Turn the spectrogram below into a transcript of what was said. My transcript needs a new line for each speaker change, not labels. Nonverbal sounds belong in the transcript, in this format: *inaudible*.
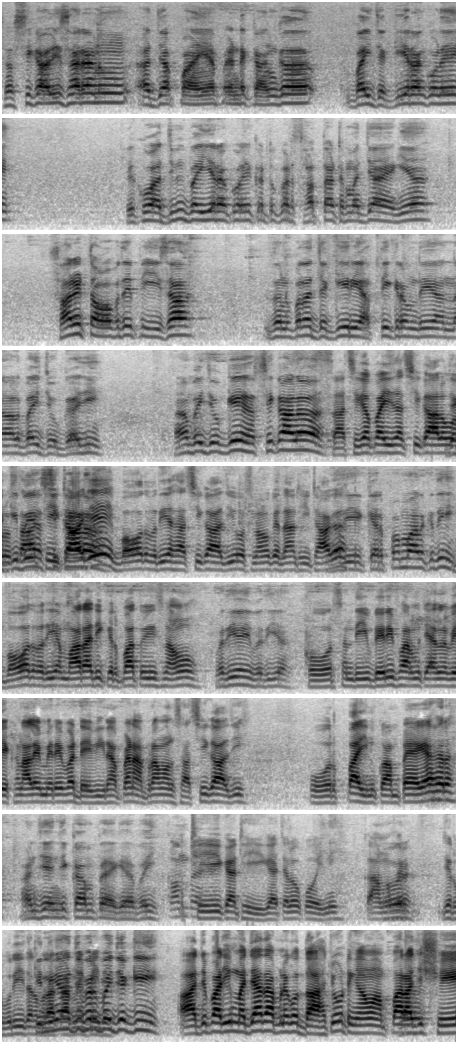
ਸਤਿ ਸ਼੍ਰੀ ਅਕਾਲ ਜੀ ਸਾਰਿਆਂ ਨੂੰ। ਅੱਜ ਆਪਾਂ ਆਏ ਆ ਪਿੰਡ ਕੰਗ ਬਾਈ ਜੱਗੀ ਹਰਾਂ ਕੋਲੇ। ਵੇਖੋ ਅੱਜ ਵੀ ਬਾਈ ਹਰਾਂ ਕੋਲੇ ਘੱਟੋ ਘੱਟ 7-8 ਮੱਝਾਂ ਹੈਗੀਆਂ। ਸਾਰੇ ਟੌਪ ਦੇ ਪੀਸ ਆ। ਤੁਹਾਨੂੰ ਪਤਾ ਜੱਗੀ ਰਿਆਤੀ ਕਰਾਉਂਦੇ ਆ ਨਾਲ ਬਾਈ ਜੋਗਾ ਜੀ। ਹਾਂ ਬਾਈ ਜੋਗੇ ਸਤਿ ਸ਼੍ਰੀ ਅਕਾਲ।
ਸਤਿ ਸ਼੍ਰੀ ਅਕਾਲ ਭਾਈ ਸਤਿ ਸ਼੍ਰੀ ਅਕਾਲ। ਹੋਰ
ਜੱਗੀ ਸਤਿ
ਠੀਕ
ਸ਼੍ਰੀ
ਠਾਕ
ਅਕਾਲ।
ਜੀ ਬਹੁਤ ਵਧੀਆ ਸਤਿ ਸ਼੍ਰੀ ਅਕਾਲ ਜੀ। ਹੋਰ ਸੁਣਾਓ ਕਿਦਾਂ? ਠੀਕ ਠਾਕ
ਵਧੀਆ ਕਿਰਪਾ ਮਾਲਕ ਦੀ।
ਬਹੁਤ ਵਧੀਆ। ਮਹਾਰਾਜ ਦੀ ਕਿਰਪਾ ਤੁਸੀਂ ਸੁਣਾਓ?
ਵਧੀਆ ਹੀ ਵਧੀਆ।
ਹੋਰ ਸੰਦੀਪ ਡੇਰੀ ਫਾਰਮ ਚੈਨਲ ਵੇਖਣ ਵਾਲੇ ਮੇਰੇ ਵੱਡੇ ਵੀਰਾਂ ਭੈਣਾਂ ਭਰਾਵਾਂ ਨੂੰ ਸਤਿ ਸ਼੍ਰੀ ਅਕਾਲ ਜੀ। ਹੋਰ ਭਾਈ ਨੂੰ ਕੰਮ ਪੈ ਗਿਆ ਫਿਰ?
ਹਾਂਜੀ ਹਾਂਜੀ ਕੰਮ ਪੈ ਗਿਆ ਬਾਈ।
ਠੀਕ ਆ ਠੀਕ ਆ ਚਲੋ ਕੋਈ ਨਹੀਂ ਕੰਮ ਫਿਰ ਜ਼ਰੂਰੀ ਤੁਹਾਨੂੰ
ਕਿੰਨੀਆਂ ਅੱਜ ਫਿਰ
ਪੈਂਦੇ।
ਜੱਗੀ?
ਅੱਜ ਭਾਜੀ ਮੱਝਾਂ ਤਾਂ ਆਪਣੇ ਕੋਲ 10 ਝੋਟੀਆਂ ਵਾਂ ਪਰ ਅੱਜ 6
